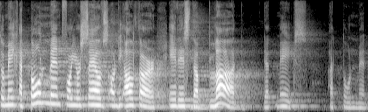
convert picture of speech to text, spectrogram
to make atonement for yourselves on the altar. It is the blood that makes atonement.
